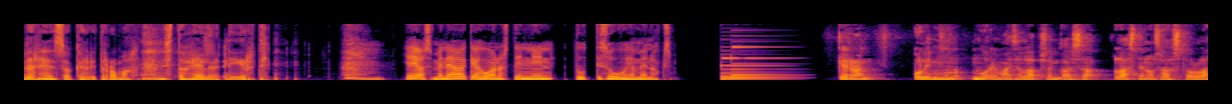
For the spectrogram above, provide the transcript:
verensokerit romahtaa, niin sitten on helvetti irti. Ja jos menee oikein huonosti, niin tutti suuhun ja menoksi. kerran olin mun nuorimaisen lapsen kanssa lastenosastolla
